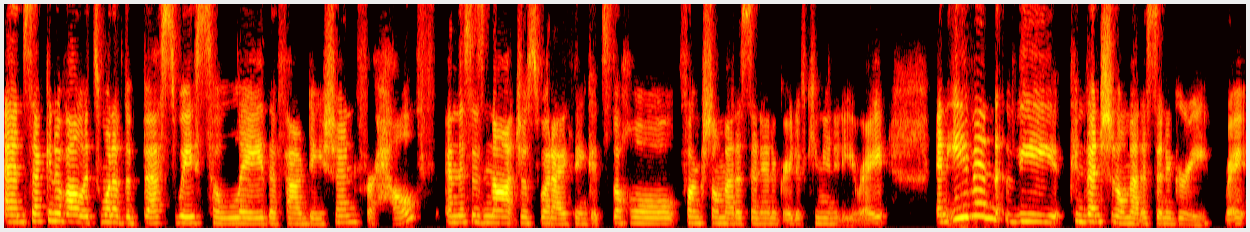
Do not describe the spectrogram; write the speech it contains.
And second of all, it's one of the best ways to lay the foundation for health. And this is not just what I think, it's the whole functional medicine integrative community, right? And even the conventional medicine agree, right?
